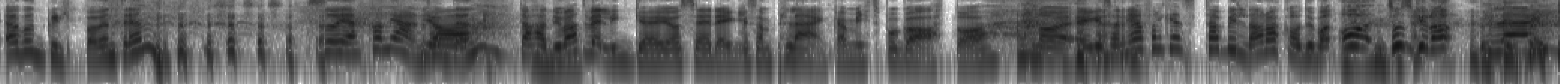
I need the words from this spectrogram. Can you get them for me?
Jeg har gått glipp av en trend. Så jeg kan gjerne ta Ja, den. det hadde jo vært veldig gøy å se deg liksom planka midt på gata. Når jeg er sånn, ja folkens, ta bilde av dere, og du bare Å, to sekunder! Plank!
